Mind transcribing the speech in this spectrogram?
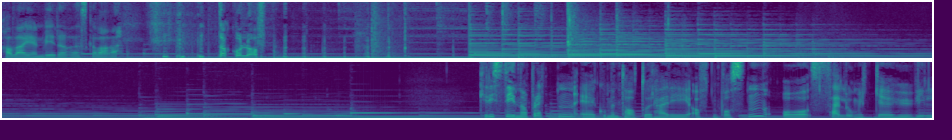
hva veien videre skal være. Takk og lov. Kristina Pletten er kommentator her i Aftenposten, og selv om ikke hun vil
